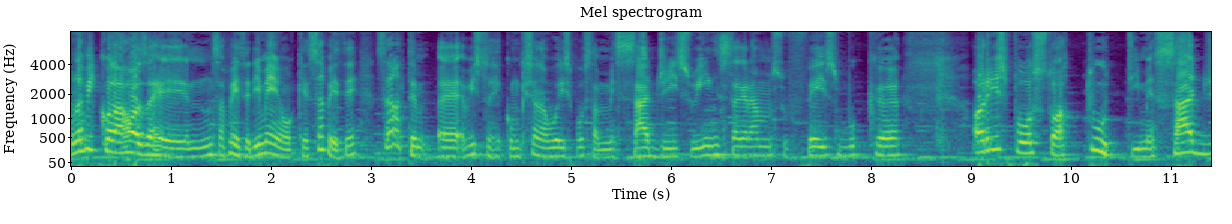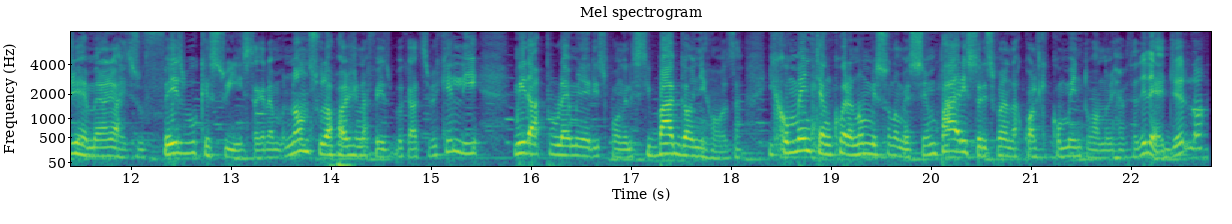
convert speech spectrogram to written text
Una piccola cosa che non sapete di me o che sapete, stanotte, eh, visto che comunque siamo voi risposto a messaggi su Instagram, su Facebook ho risposto a tutti i messaggi che mi erano arrivati su Facebook e su Instagram, non sulla pagina Facebook, anzi, perché lì mi dà problemi nel rispondere, si bugga ogni cosa. I commenti ancora non mi sono messo in pari, sto rispondendo a qualche commento quando mi capita di leggerlo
